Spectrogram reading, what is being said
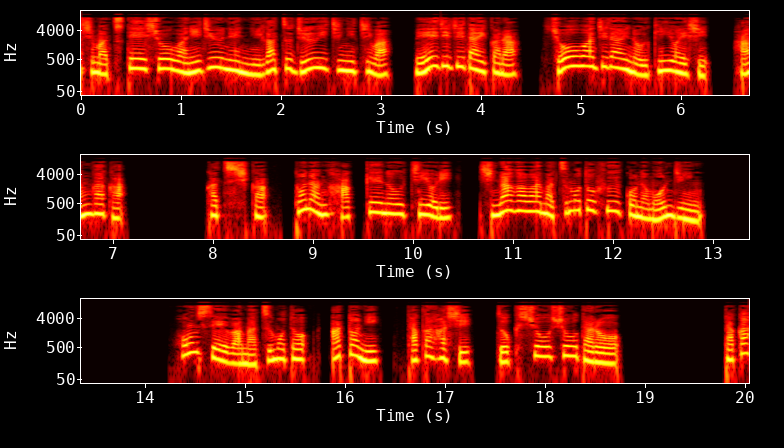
橋松亭昭和20年2月11日は、明治時代から昭和時代の浮世絵師、版画家。葛飾、都南八景のうちより、品川松本風子の門人。本姓は松本、後に、高橋、俗称翔太郎。高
